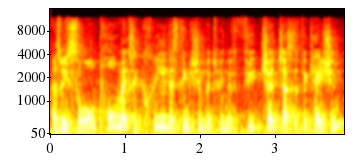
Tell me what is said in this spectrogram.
As we saw, Paul makes a clear distinction between the future justification,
